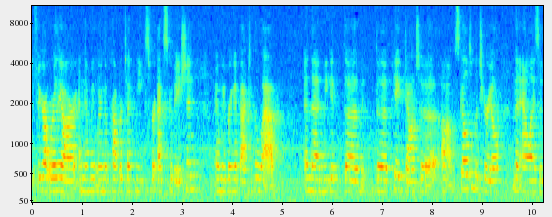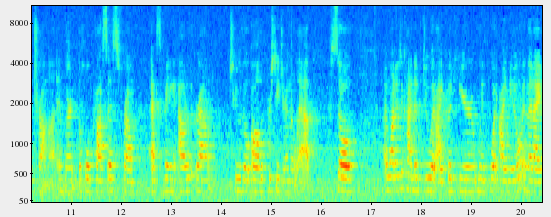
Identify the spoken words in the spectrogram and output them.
to figure out where they are. And then we learn the proper techniques for excavation, and we bring it back to the lab. And then we get the, the pig down to um, skeletal material, and then analyze the trauma, and learn the whole process from excavating it out of the ground to the, all the procedure in the lab. So I wanted to kind of do what I could here with what I knew, and then I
